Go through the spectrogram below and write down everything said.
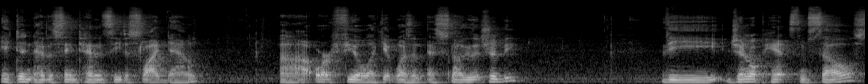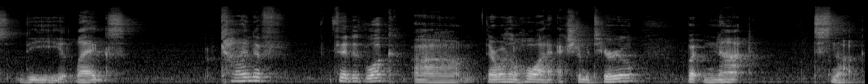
It didn't have the same tendency to slide down uh, or feel like it wasn't as snug as it should be. The general pants themselves, the legs, kind of fitted look. Um, there wasn't a whole lot of extra material, but not snug.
